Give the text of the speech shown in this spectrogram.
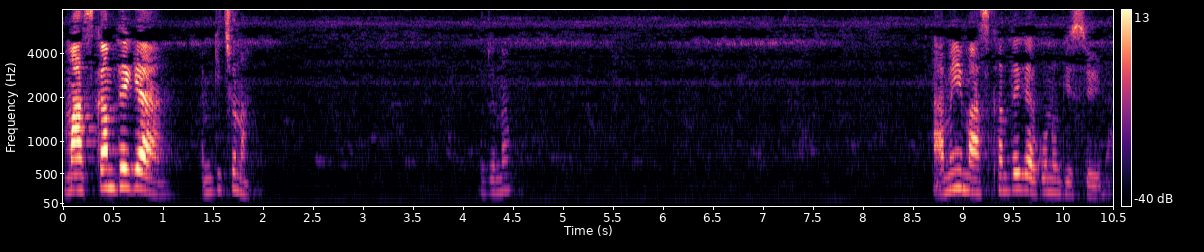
মাঝখান থেকে আমি কিছু না। বুঝো না? আমি মাঝখান থেকে আর কোনো কিছুই না।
